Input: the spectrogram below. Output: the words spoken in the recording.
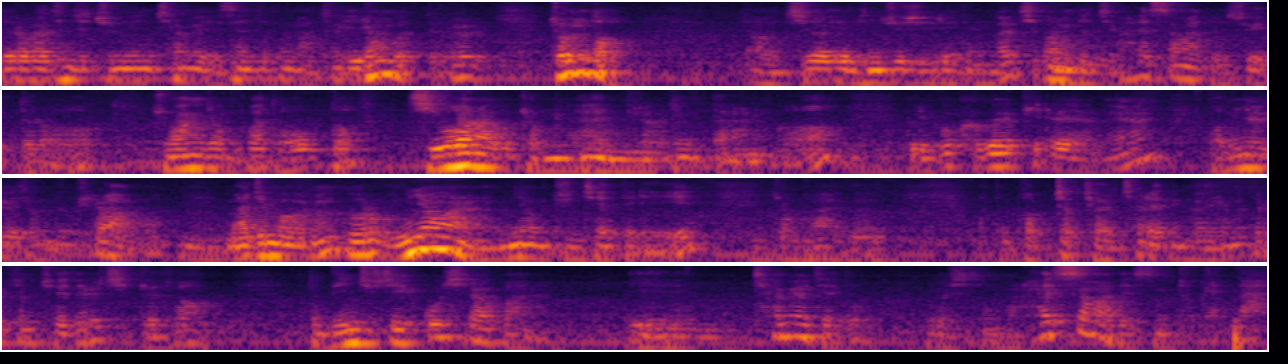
여러 가지 이제 주민참여예산제도 마찬가지 이런 것들을 좀더 어, 지역의 민주주의라든가 지방자치가 활성화될 수 있도록 중앙정부가 더욱더 지원하고 격려할 필요가 좀 있다는 거. 그리고 그거에 필요하면 법률 개정도 필요하고 마지막으로는 그걸 운영하는 운영 주체들이 정말 그 법적 절차라든가 이런 것들을 좀 제대로 지켜서 또 민주주의 꽃이라고 하는 이 참여제도 이것이 정말 활성화됐으면 좋겠다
